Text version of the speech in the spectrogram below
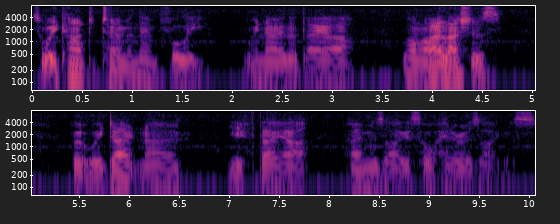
So we can't determine them fully. We know that they are long eyelashes, but we don't know if they are homozygous or heterozygous.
